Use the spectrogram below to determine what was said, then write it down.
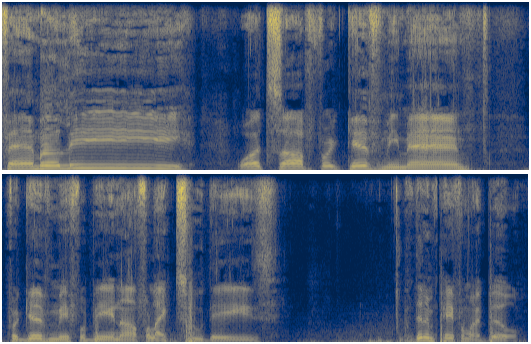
family. What's up? Forgive me, man. Forgive me for being out for like two days. Didn't pay for my bill.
